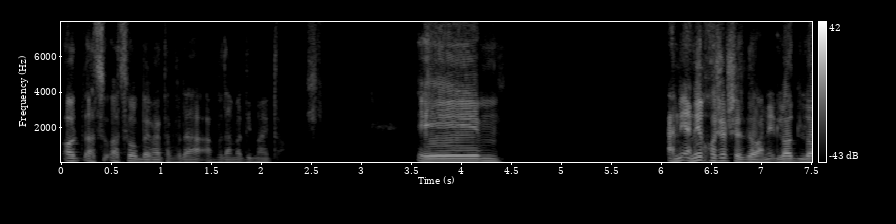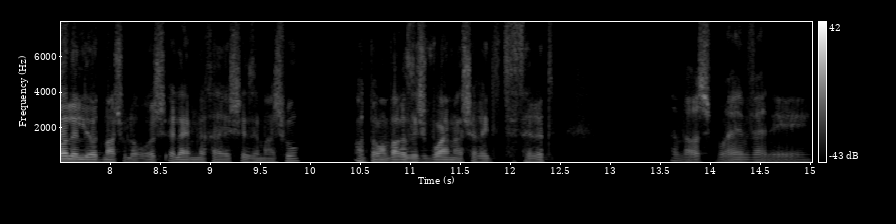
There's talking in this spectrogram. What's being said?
עוד עשו, עשו באמת עבודה, עבודה מדהימה איתו. אמ, אני, אני חושב שזהו, אני, לא, לא עולה לי עוד משהו לראש, אלא אם לך יש איזה משהו. עוד פעם, עבר איזה שבועיים מאז שראיתי את הסרט. עבר שבועיים ואני...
